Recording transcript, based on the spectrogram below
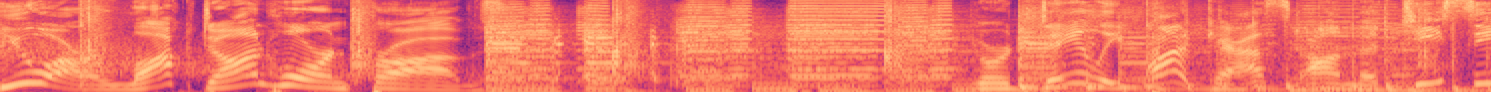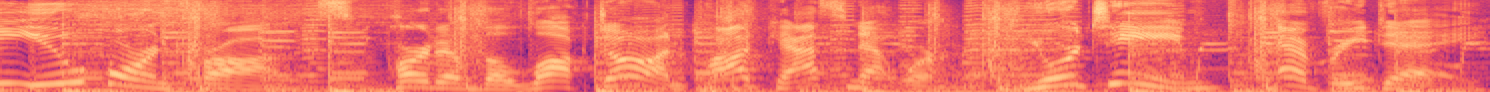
You are Locked On Horn Frogs, your daily podcast on the TCU Horn Frogs, part of the Locked On Podcast Network. Your team every day.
